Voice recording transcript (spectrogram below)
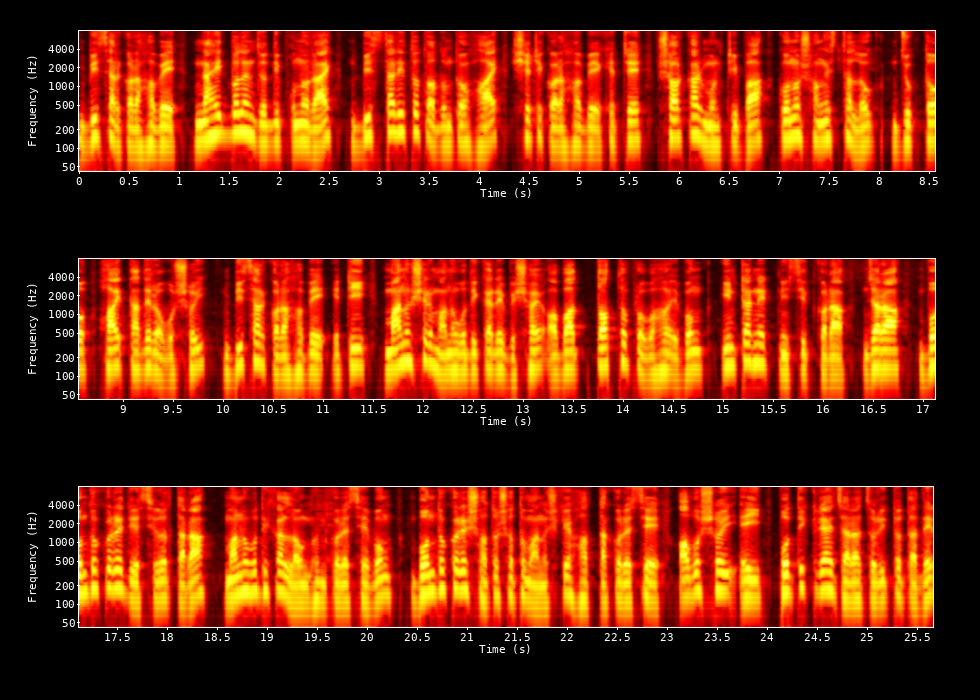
বিচার করা হবে। নাহিদ বলেন, যদি পুনরায় বিস্তারিত তদন্ত হয়, সেটি করা হবে। এক্ষেত্রে সরকার, মন্ত্রী বা কোনো সংস্থা লোক যুক্ত হয় তাদের অবশ্যই বিচার করা হবে। এটি মানুষের মানবাধিকারের বিষয়, অবাধ তথ্য প্রবাহ এবং ইন্টারনেট নিশ্চিত করা। যারা বন্ধ করে দিয়েছিল তারা মানবাধিকার লঙ্ঘন করেছে এবং বন্ধ করে শত শত মানুষকে হত্যা করেছে। অবশ্যই এই প্রতিক্রিয়ায় যারা জড়িত তাদের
